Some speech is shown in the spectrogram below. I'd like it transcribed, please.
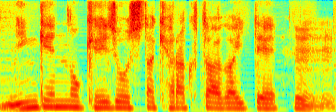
人間の形状したキャラクターがいて、うんうん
